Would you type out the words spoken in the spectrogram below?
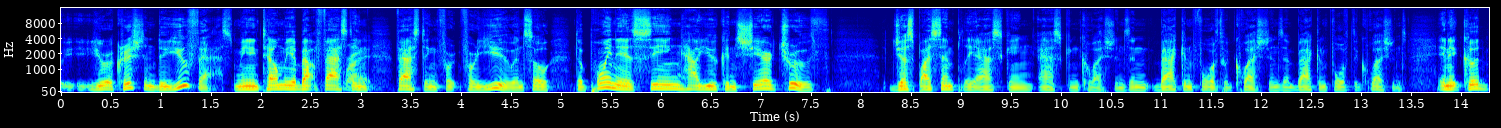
you're a Christian. Do you fast?" Meaning, tell me about fasting, right. fasting for for you. And so the point is seeing how you can share truth just by simply asking asking questions and back and forth with questions and back and forth with questions. And it could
